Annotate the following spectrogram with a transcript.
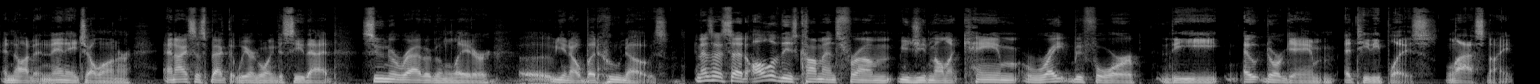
and not an NHL owner. And I suspect that we are going to see that sooner rather than later. Uh, you know, but who knows? And as I said, all of these comments from Eugene Melnyk came right before the outdoor game at TD Place last night.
